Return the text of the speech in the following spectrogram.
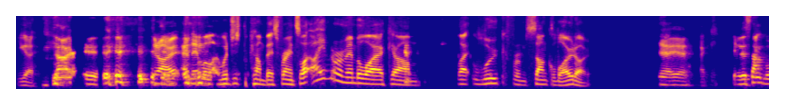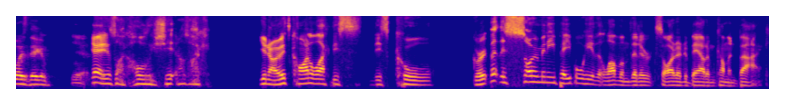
You go, no, you know, and then we're like, we'll just become best friends. Like I even remember, like, um, like Luke from Sunk Loto yeah, yeah. Like, yeah, the Sunk Boys dig him. Yeah. Yeah, he was like, holy shit. And I was like, you know, it's kind of like this this cool group, but there's so many people here that love him that are excited about him coming back.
